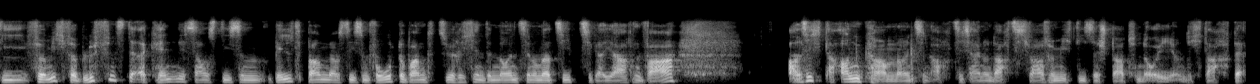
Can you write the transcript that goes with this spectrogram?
die für mich verblüffendste Erkenntnis aus diesem Bildband, aus diesem Fotoband Zürich in den 1970er Jahren war, als ich da ankam, 1980, 81, war für mich diese Stadt neu und ich dachte,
